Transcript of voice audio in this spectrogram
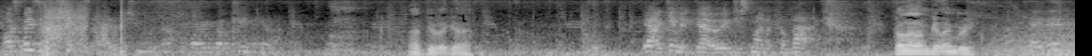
Well, I suppose if the ship's out, at least you wouldn't have to worry about cleaning up. I'd give it a go. Yeah, I'd give it a go. It just might not come back. Come on, then, I'm getting hungry. Okay, then,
